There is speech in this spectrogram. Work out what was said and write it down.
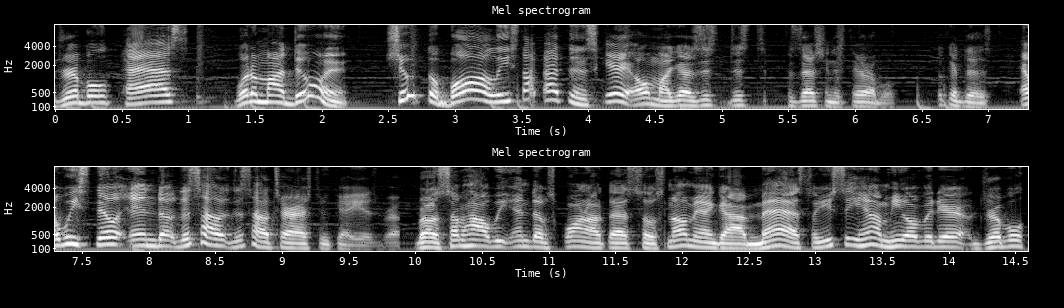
dribble, pass. What am I doing? Shoot the ball, Lee. Stop acting scared. Oh my gosh, this this possession is terrible. Look at this. And we still end up, this how this how Trash 2K is, bro. Bro, somehow we end up scoring out that. So Snowman got mad. So you see him, he over there, dribble,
